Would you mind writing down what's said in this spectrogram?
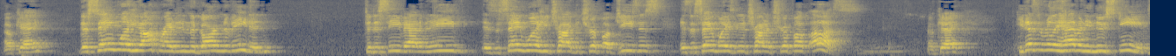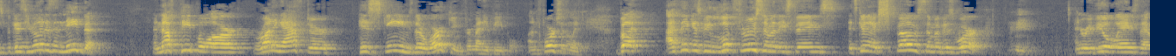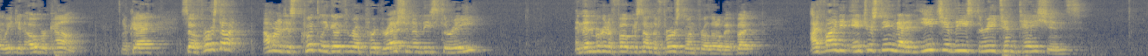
Okay? The same way he operated in the Garden of Eden to deceive Adam and Eve is the same way he tried to trip up Jesus, is the same way he's going to try to trip up us. Okay? He doesn't really have any new schemes because he really doesn't need them. Enough people are running after his schemes, they're working for many people, unfortunately. But I think as we look through some of these things, it's going to expose some of his work and reveal ways that we can overcome. Okay? So, first, I, I want to just quickly go through a progression of these three, and then we're going to focus on the first one for a little bit. But I find it interesting that in each of these three temptations,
